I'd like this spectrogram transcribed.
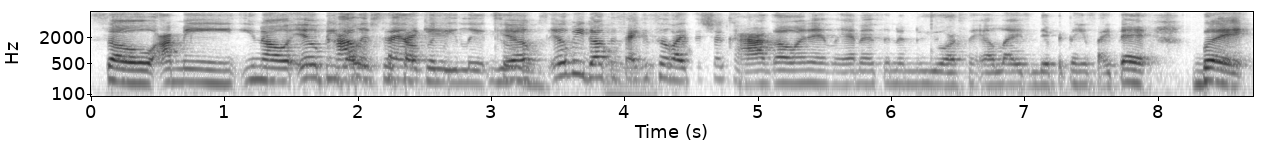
So I mean, you know, it'll be College dope to towns take it. be lit, too. Yep, it'll be dope Oh, to take yeah. it to like the Chicago and Atlantis and the New Yorks and LA's and different things like that. But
